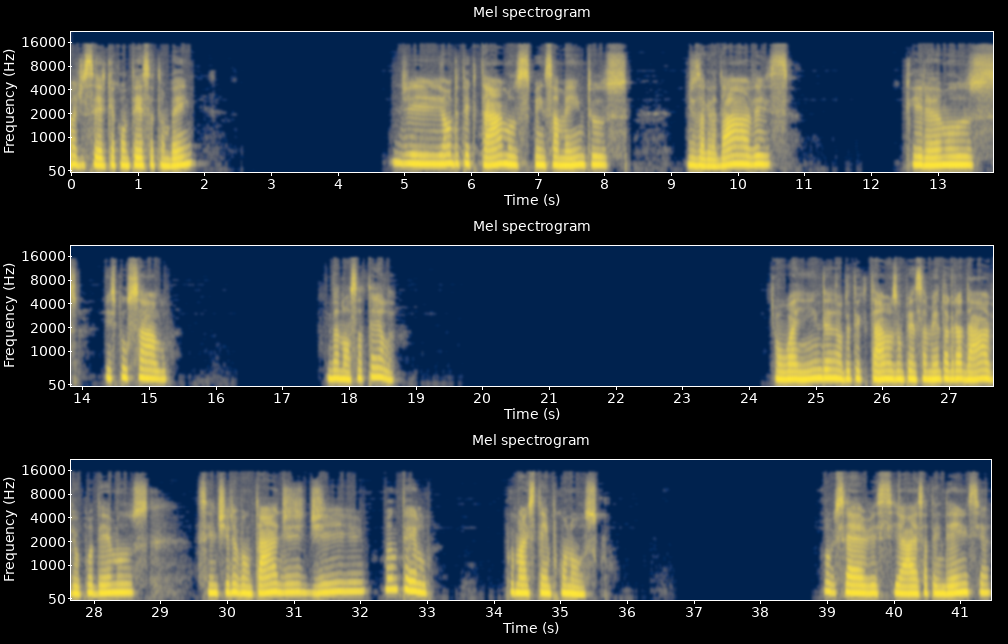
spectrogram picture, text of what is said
Pode ser que aconteça também de, ao detectarmos pensamentos desagradáveis, queiramos expulsá-lo da nossa tela. Ou ainda, ao detectarmos um pensamento agradável, podemos sentir a vontade de mantê-lo por mais tempo conosco. Observe se há essa tendência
